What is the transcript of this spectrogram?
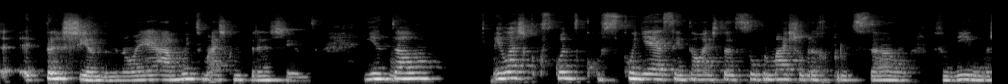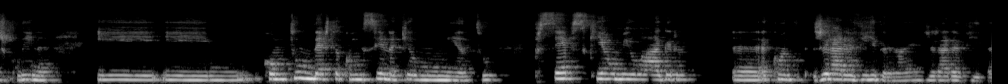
eh, eh, transcende-me, não é? Há muito mais que me transcende. E então, eu acho que quando se conhece então esta sobre mais sobre a reprodução feminina, masculina, e, e como tu me deste a conhecer naquele momento, percebe-se que é um milagre uh, gerar a vida, não é? Gerar a vida.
